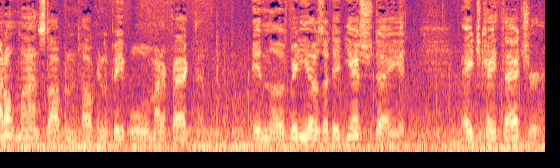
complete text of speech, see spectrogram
I don't mind stopping and talking to people. Matter of fact, in the videos I did yesterday at HK Thatcher,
